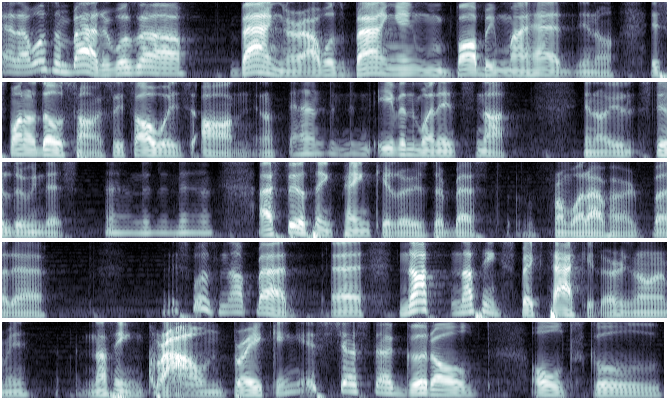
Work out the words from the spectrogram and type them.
Yeah, that wasn't bad. It was a banger. I was banging, bobbing my head. You know, it's one of those songs. It's always on. You know, and even when it's not, you know, you're still doing this. I still think Painkiller is their best, from what I've heard. But uh, this was not bad. Uh, not nothing spectacular. You know what I mean? Nothing groundbreaking. It's just a good old, old school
